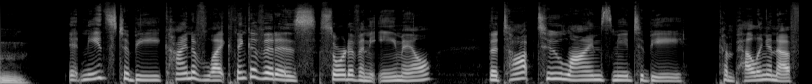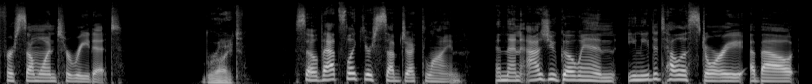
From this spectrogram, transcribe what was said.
Mm. It needs to be kind of like think of it as sort of an email. The top two lines need to be compelling enough for someone to read it. Right. So that's like your subject line. And then as you go in, you need to tell a story about,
